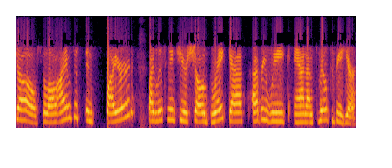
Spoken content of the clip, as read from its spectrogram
show, Shalom. I am just inspired by listening to your show. Great guests every week, and I'm thrilled to be here.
